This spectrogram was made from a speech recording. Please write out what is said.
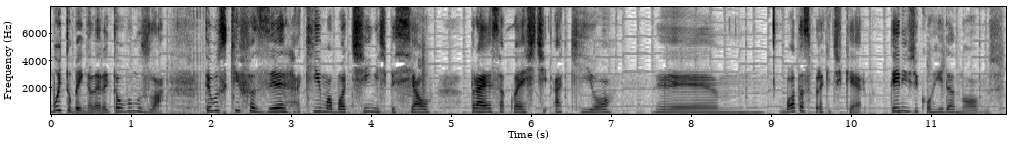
Muito bem, galera. Então vamos lá. Temos que fazer aqui uma botinha especial para essa quest aqui, ó. É... Botas para que te quero. Tênis de corrida novos.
